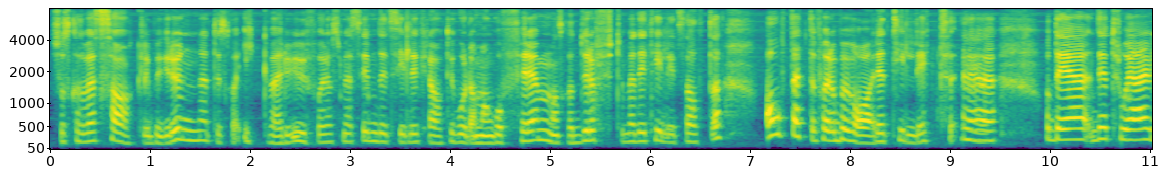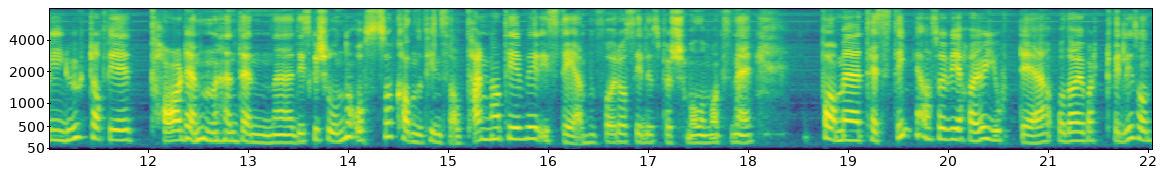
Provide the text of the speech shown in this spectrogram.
så skal det være saklig begrunnet, det skal ikke være uforholdsmessig, men det stiller krav til hvordan man går frem, man skal drøfte med de tillitsvalgte. Alt dette for å bevare tillit. Mm. Eh, og det, det, tror jeg er lurt at vi tar den, den diskusjonen. Også kan det finnes alternativer istedenfor å stille spørsmål om vaksinering. Hva med testing? Altså, vi har jo gjort det, og det har jo vært veldig sånn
